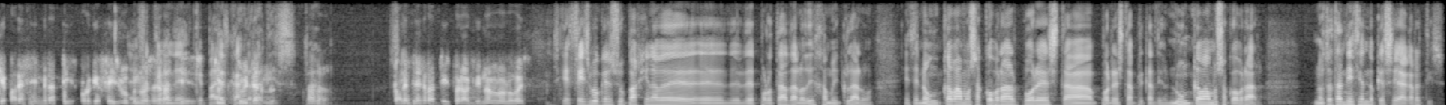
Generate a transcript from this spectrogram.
que parecen gratis, porque Facebook no es gratis. que parezcan Twitter gratis, claro. Parece gratis, pero al final no lo ves. Es que Facebook en su página de, de- de portada lo deja muy claro. Dice, nunca vamos a cobrar por esta, por esta aplicación, nunca vamos a cobrar. No te están diciendo que sea gratis.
